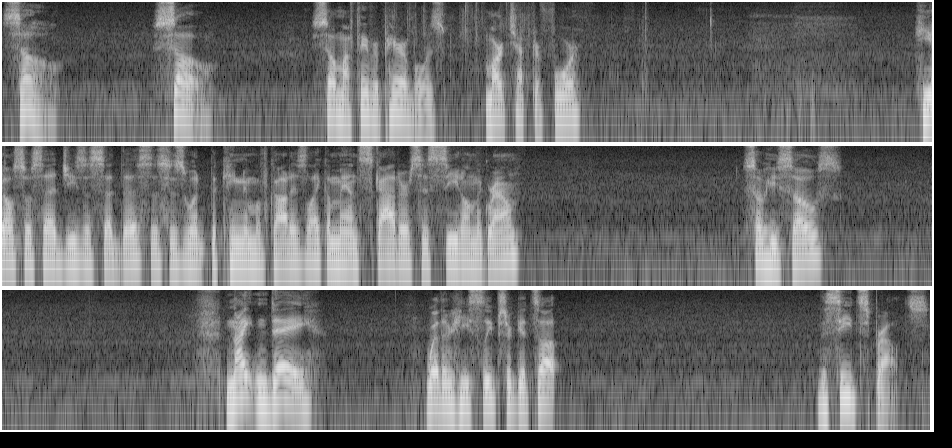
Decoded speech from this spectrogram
sow, sow. So, my favorite parable is Mark chapter 4. He also said, Jesus said this this is what the kingdom of God is like. A man scatters his seed on the ground. So he sows. Night and day, whether he sleeps or gets up, the seed sprouts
